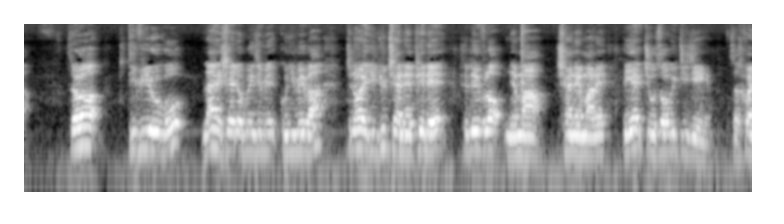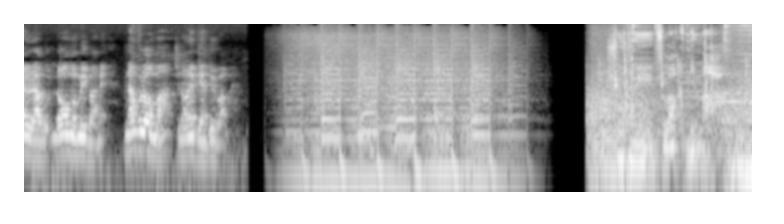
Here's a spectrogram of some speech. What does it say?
ဆိုတော့ဒီဗီဒီယိုကို like and share လုပ်ပေးခြင်းဖြင့်ကူညီပေးပါကျွန်တော်ရဲ့ YouTube channel ဖြစ်တဲ့ City Vlog မြန်မာ channel မှာလည်းတရက်ကြိုစောပြီးကြည့်ခြင်း subscribe လုပ်တာဘူးလုံးဝမမေ့ပါနဲ့နောက် vlog မှာကျွန်တော်လည်းပြန်တွေ့ပါမယ် ရှူတီ vlog မြန်မာ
